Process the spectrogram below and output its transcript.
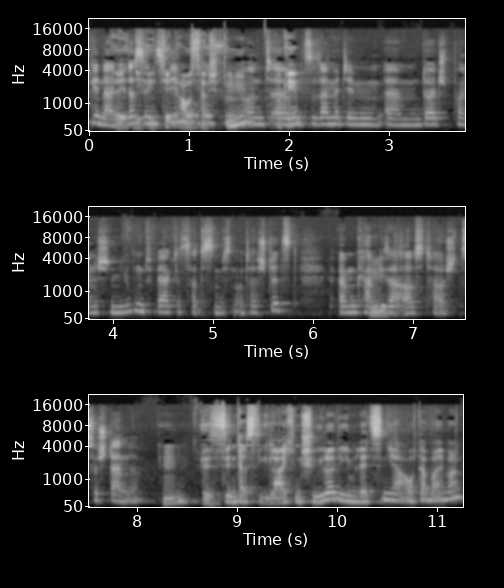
Genau, die äh, das die- ins den Austausch. Mhm, und ähm, okay. zusammen mit dem ähm, deutsch-polnischen Jugendwerk, das hat es ein bisschen unterstützt, ähm, kam dieser Austausch zustande. Mhm. Sind das die gleichen Schüler, die im letzten Jahr auch dabei waren?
